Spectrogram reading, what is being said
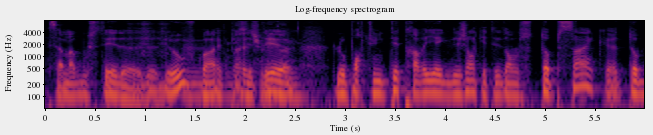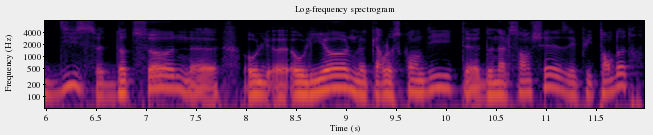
Et ça m'a boosté de, de, ouf. Quoi. Et puis c'était l'opportunité de travailler avec des gens qui étaient dans le top 5, euh, top 10, Dodson, euh, euh, Oli Holm, Carlos Condit, Donald Sanchez et puis tant d'autres.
